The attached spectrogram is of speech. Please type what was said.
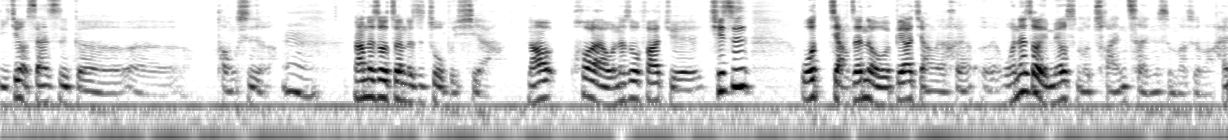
已经有三四个呃同事了。嗯。那那时候真的是坐不下，然后后来我那时候发觉，其实我讲真的，我不要讲的很呃，我那时候也没有什么传承什么什么，还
